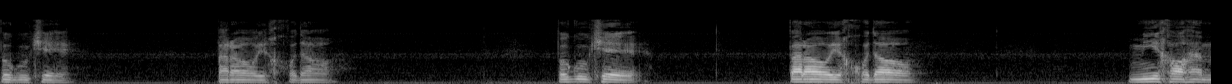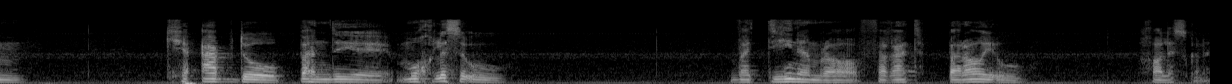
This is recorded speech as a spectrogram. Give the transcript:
بگو که برای خدا بگو که برای خدا می‌خواهم که عبد و بنده مخلص او و دینم را فقط برای او خالص کنم.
